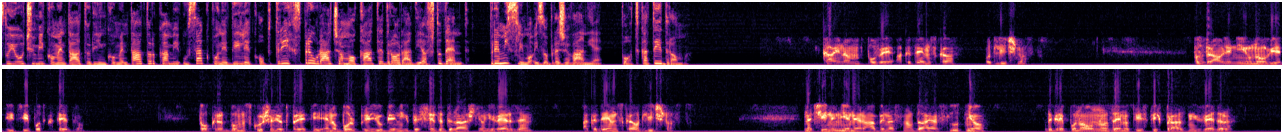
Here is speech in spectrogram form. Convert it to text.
gostujočimi komentatorji in komentatorkami vsak ponedeljek ob treh sprevračamo katedro Radia Student. Premislimo izobraževanje pod katedrom. Kaj nam pove akademska odličnost? Pozdravljeni v novi ediciji pod katedrom. Tokrat bomo skušali odpreti eno bolj priljubljenih besed današnje univerze: akademska odličnost. Način njene rabe nas navdaja slutnjo, da gre ponovno za eno tistih praznih veder,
